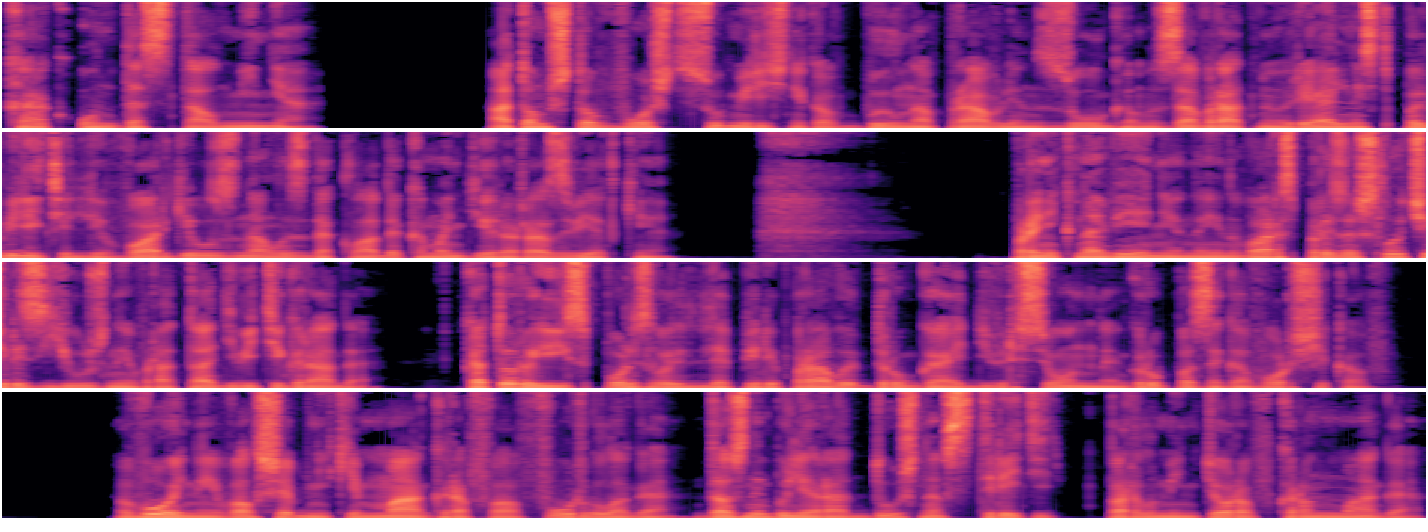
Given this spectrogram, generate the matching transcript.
как он достал меня. О том, что вождь сумеречников был направлен Зулгом в завратную реальность, повелитель Леварги узнал из доклада командира разведки. Проникновение на Инварс произошло через южные врата Девятиграда, которые использовали для переправы другая диверсионная группа заговорщиков. Воины и волшебники Маграфа Фурлага должны были радушно встретить парламентеров Кронмага.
